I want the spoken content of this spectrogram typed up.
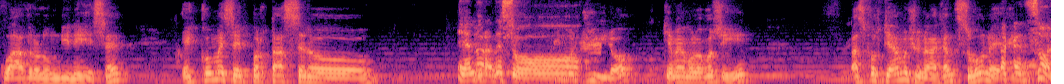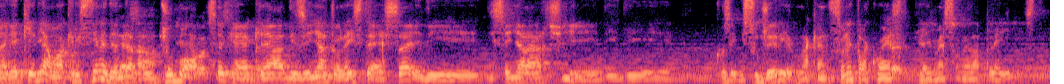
quadro londinese, è come se portassero... E allora adesso... giro chiamiamolo così, ascoltiamoci una canzone. Una canzone che chiediamo a Cristina di andare esatto, al jukebox che, che, ha disegnato lei stessa e di, di segnalarci, di, di, così, di, suggerire una canzone tra queste che hai messo nella playlist.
